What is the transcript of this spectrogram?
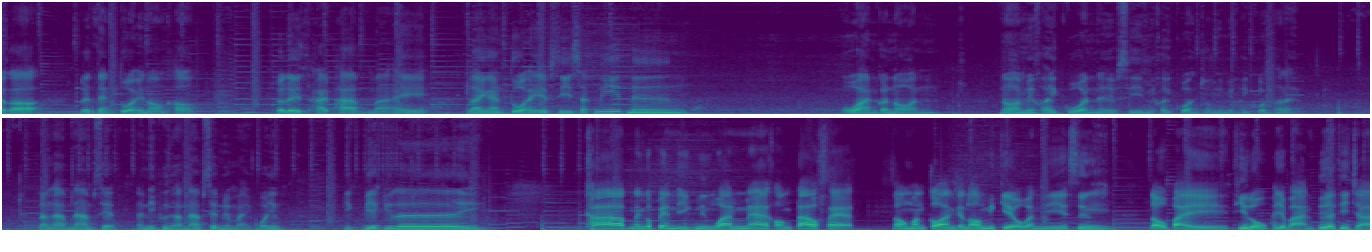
แล้วก็เลยแต่งตัวให้น้องเขา ก็เลยถ่ายภาพมาให้ รายงานตัวให้ FC สักนิดนึงเมื่อวานก็นอน นอนไม่ค่อยกวนนะ FC ไม่ค่อยกวนช่วงนี้ไม่ค่อยกวนเท่าไหร่หลังอาบน้ำเสร็จ อันนี้เพิ่งอาบน้ำเสร็จใหม่ๆหัวยังเปียกๆอยู่เลย ครับนั่นก็เป็นอีกหนึ่งวันนะฮะของเต้าแฝดน้องมังกรกับน้องมิเกลวันนี้ ซึ่งเราไปที่โรงพยาบาลเพื่อที่จะ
